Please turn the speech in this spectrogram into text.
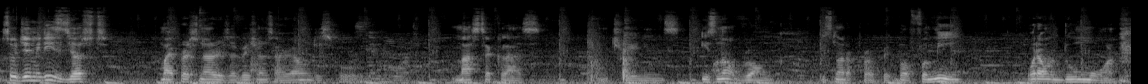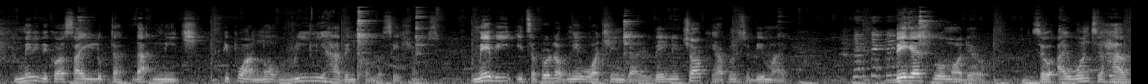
So, Jamie, this is just my personal reservations around this whole masterclass and trainings. It's not wrong, it's not appropriate, but for me, what I want to do more, maybe because I looked at that niche, people are not really having conversations. Maybe it's a product of me watching Gary Vaynerchuk. He happens to be my biggest role model. So I want to have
